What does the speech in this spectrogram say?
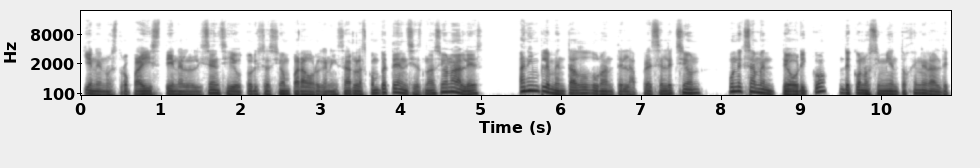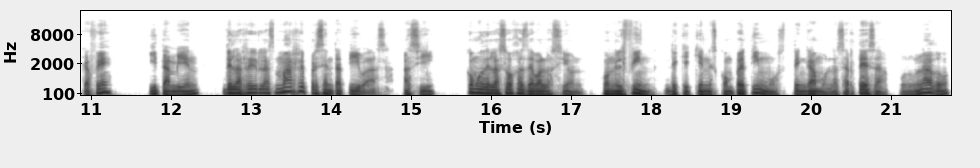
quien en nuestro país tiene la licencia y autorización para organizar las competencias nacionales, han implementado durante la preselección un examen teórico de conocimiento general de café y también de las reglas más representativas, así como de las hojas de evaluación, con el fin de que quienes competimos tengamos la certeza, por un lado,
